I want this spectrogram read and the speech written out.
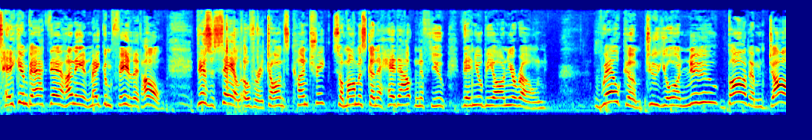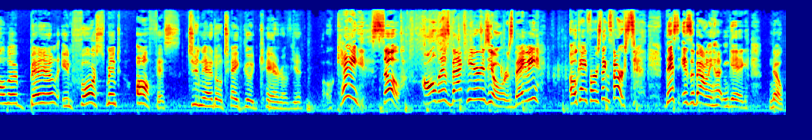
Take him back there, honey, and make him feel at home. There's a sale over at Dawn's Country, so Mama's gonna head out in a few, then you'll be on your own. Welcome to your new bottom dollar bail enforcement office. Jeanette'll take good care of you. Okay, so all this back here is yours, baby. Okay, first things first. This is a bounty hunting gig. No,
